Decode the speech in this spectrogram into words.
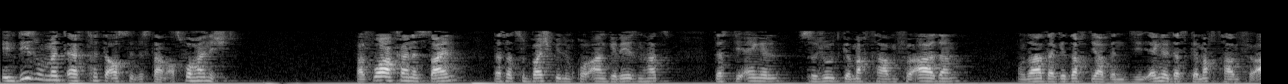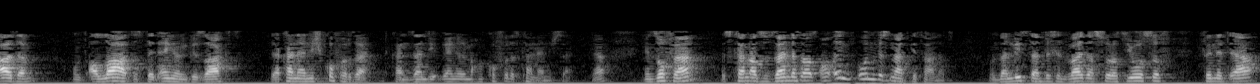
In diesem Moment erst tritt er aus dem Islam aus, vorher nicht. Weil vorher kann es sein, dass er zum Beispiel im Koran gelesen hat, dass die Engel Sujud gemacht haben für Adam. Und da hat er gedacht, ja, wenn die Engel das gemacht haben für Adam und Allah hat es den Engeln gesagt, da kann er nicht Kuffer sein. Kann sein, die Engel machen Kuffer, das kann er nicht sein. Ja? Insofern, es kann also sein, dass er es auch in Unwissenheit getan hat. Und dann liest er ein bisschen weiter, Surat Yusuf, findet er,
